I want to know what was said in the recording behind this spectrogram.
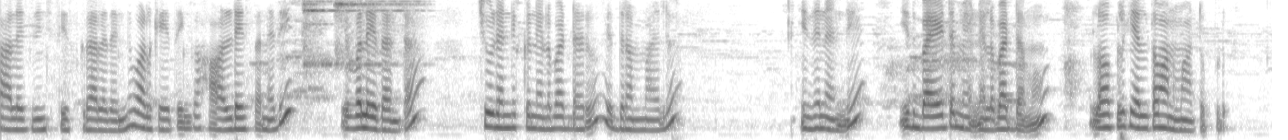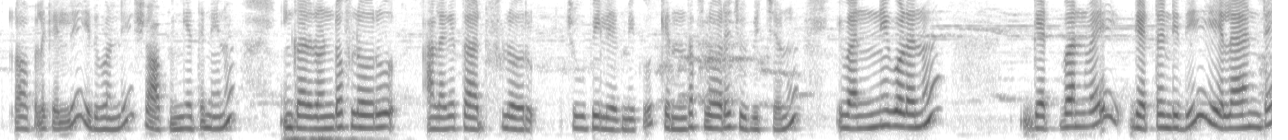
కాలేజ్ నుంచి తీసుకురాలేదండి. వాళ్ళకైతే ఇంకా హాలిడేస్ అనేది ఇవ్వలేదంట. చూడండి ఇక్కడ నిలబడ్డారు ఇద్దరు అమ్మాయిలు. ఇదేనండి. ఇది బయట మేము నిలబడ్డాము. లోపలికి వెళ్తాం అనమాట ఇప్పుడు. లోపలికి వెళ్ళి ఇదిగోండి షాపింగ్ అయితే నేను ఇంకా రెండో ఫ్లోరు అలాగే థర్డ్ ఫ్లోరు చూపించలేదు మీకు. కింద ఫ్లోరే చూపించాను. ఇవన్నీ కూడాను గెట్ వన్ వై గెట్ అండి ఇది. ఎలా అంటే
